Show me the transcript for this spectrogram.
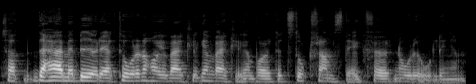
Så att det här med bioreaktorerna har ju verkligen, verkligen varit ett stort framsteg för noriodlingen.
